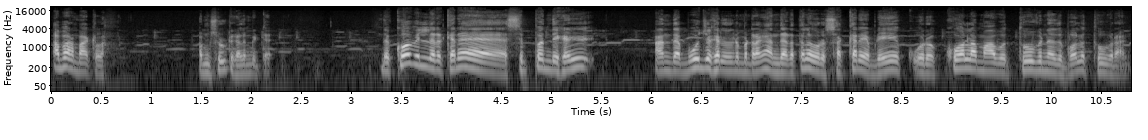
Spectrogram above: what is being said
அப்புறம் பார்க்கலாம். அப்படின்னு சொல்லிட்டு கிளம்பிட்டேன். இந்த கோவிலில் இருக்கிற சிப்பந்திகள் அந்த பூஜைகள் என்ன பண்ணுறாங்க அந்த இடத்துல ஒரு சர்க்கரை அப்படியே ஒரு கோலமாவு தூவினது போல் தூவுறாங்க.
